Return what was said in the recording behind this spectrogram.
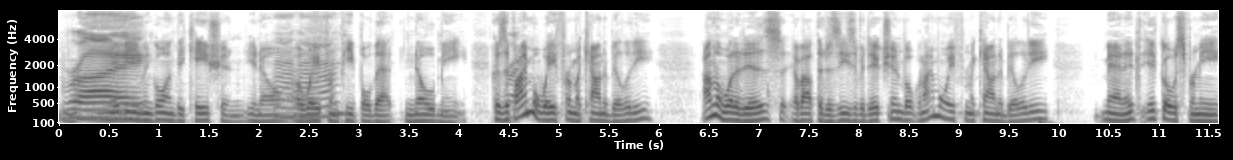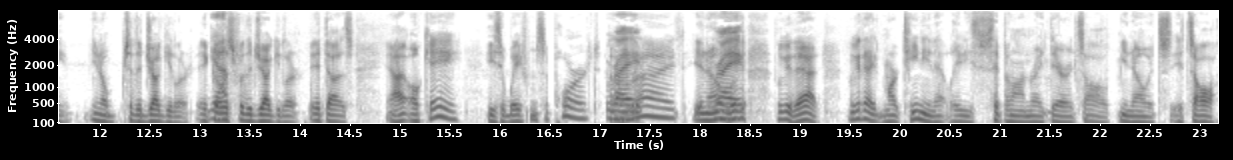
Right. maybe even go on vacation, you know, away from people that know me. Because if I'm away from accountability, I don't know what it is about the disease of addiction, but when I'm away from accountability, man, it, it goes for me, you know, to the jugular. It Yeah. goes for the jugular. It does. Uh, okay, he's away from support. Right. All right. You know, Right. look, look at that. Look at that martini that lady's sipping on right there. It's all, you know, it's it's all,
